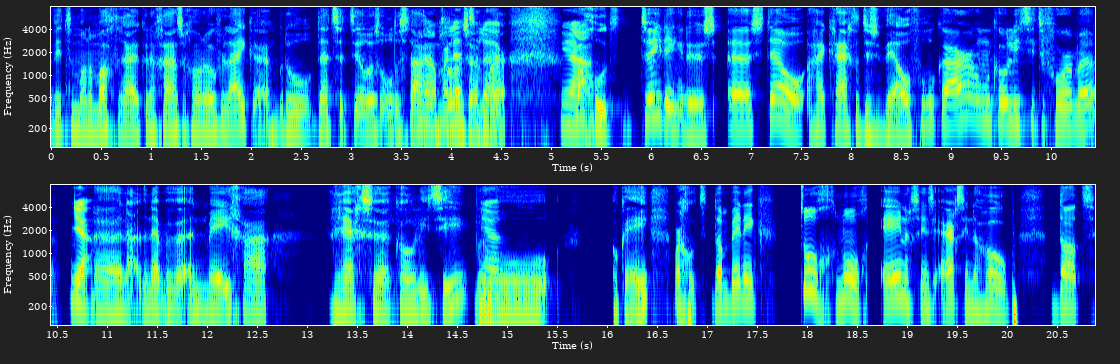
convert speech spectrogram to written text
witte mannen macht ruiken, dan gaan ze gewoon over lijken. Ik bedoel, that's a till is all the time. Nou, maar gewoon, zeg maar. Ja. Maar goed, twee dingen dus. Stel, hij krijgt het dus wel voor elkaar om een coalitie te vormen. Ja. Nou, dan hebben we een mega rechtse coalitie. Ik bedoel, oké. Maar goed, dan ben ik toch nog enigszins ergens in de hoop dat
